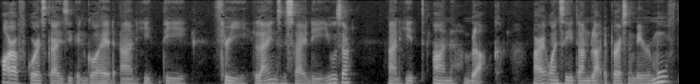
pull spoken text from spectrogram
or of course guys you can go ahead and hit the three lines beside the user and hit unblock. All right once you hit unblock the person will be removed.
